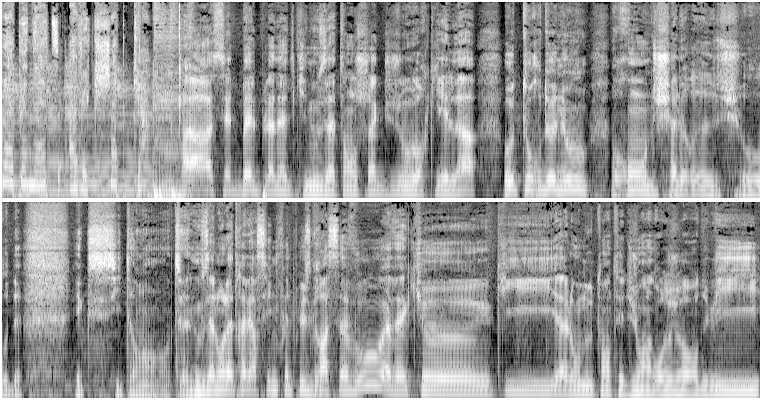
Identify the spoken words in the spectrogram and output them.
La planète avec Chapka. Ah, cette belle planète qui nous attend chaque jour, qui est là, autour de nous, ronde, chaleureuse, chaude, excitante. Nous allons la traverser une fois de plus grâce à vous, avec euh, qui allons-nous tenter de joindre aujourd'hui?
